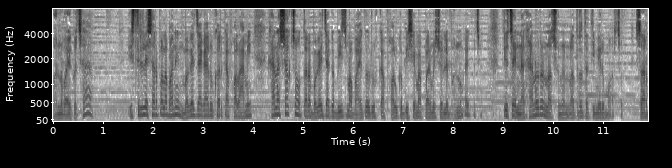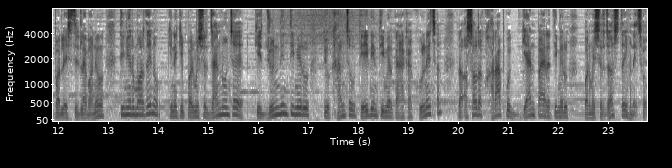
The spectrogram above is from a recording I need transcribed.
भन्नुभएको छ? स्त्रीले सर्पलाई भनिन् बगैँचाका रुखहरूका फल हामी खान सक्छौ तर बगैँचाको बीचमा भएको रुखका फलको विषयमा परमेश्वरले भन्नुभएको छ। त्यो चाहिँ नखानु र नछुनु नत्र त तिमीहरू मर्छौ। सर्पले स्त्रीलाई भन्यो तिमीहरू मर्दैनौ किनकि परमेश्वर जान्नुहुन्छ कि जुन दिन तिमीहरू त्यो खान्छौ त्यही दिन तिमीहरूका आँखा खुल्नेछन् र असल र खराबको ज्ञान पाएर तिमीहरू परमेश्वर जस्तै हुनेछौ।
